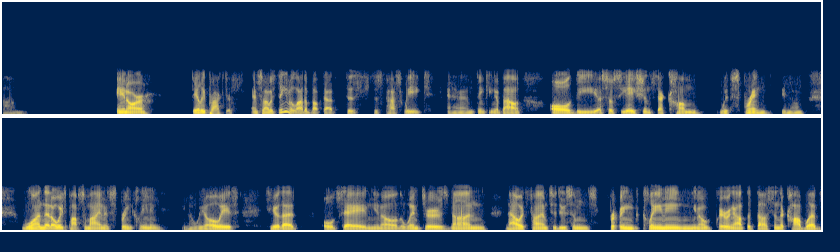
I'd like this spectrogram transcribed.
um, in our daily practice. And so I was thinking a lot about that this this past week, and thinking about all the associations that come with spring. You know, one that always pops to mind is spring cleaning. You know, we always hear that old saying, you know, the winter's done, now it's time to do some spring cleaning, you know, clearing out the dust and the cobwebs.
